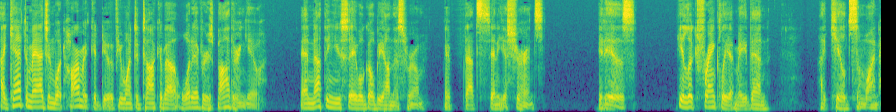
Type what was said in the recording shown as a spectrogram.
I can't imagine what harm it could do if you want to talk about whatever is bothering you. And nothing you say will go beyond this room, if that's any assurance. It is. He looked frankly at me, then, I killed someone.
